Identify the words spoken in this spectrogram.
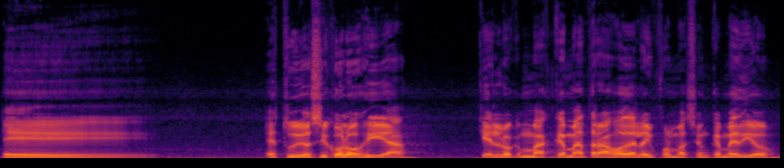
Eh, Estudió psicología, que es lo que más que me atrajo de la información que me dio,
